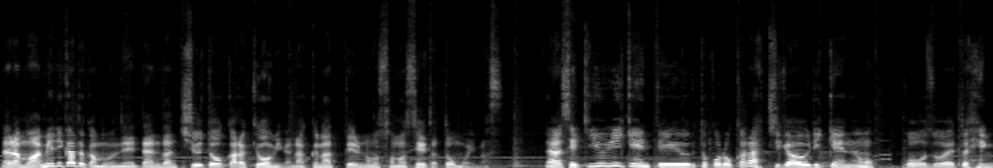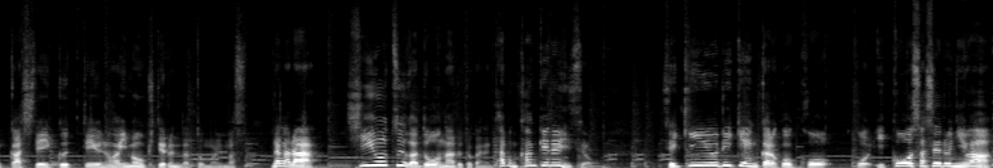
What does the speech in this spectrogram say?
だからもうアメリカとかもね、だんだん中東から興味がなくなってるのもそのせいだと思います。だから石油利権っていうところから違う利権を構造へと変化していくっていうのが今起きてるんだと思います。だから CO2 がどうなるとかね、多分関係ないんですよ。石油利権からこうこう移行させるには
